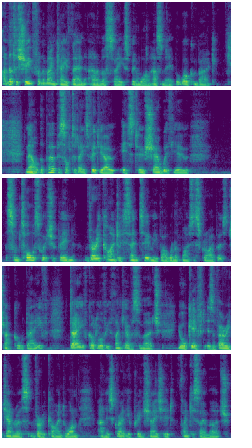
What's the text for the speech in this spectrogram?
another shoot from the man cave then, and I must say it's been a while, hasn't it? But welcome back. Now, the purpose of today's video is to share with you some tools which have been very kindly sent to me by one of my subscribers, a chap called Dave. Dave, God love you, thank you ever so much. Your gift is a very generous and very kind one and is greatly appreciated. Thank you so much.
